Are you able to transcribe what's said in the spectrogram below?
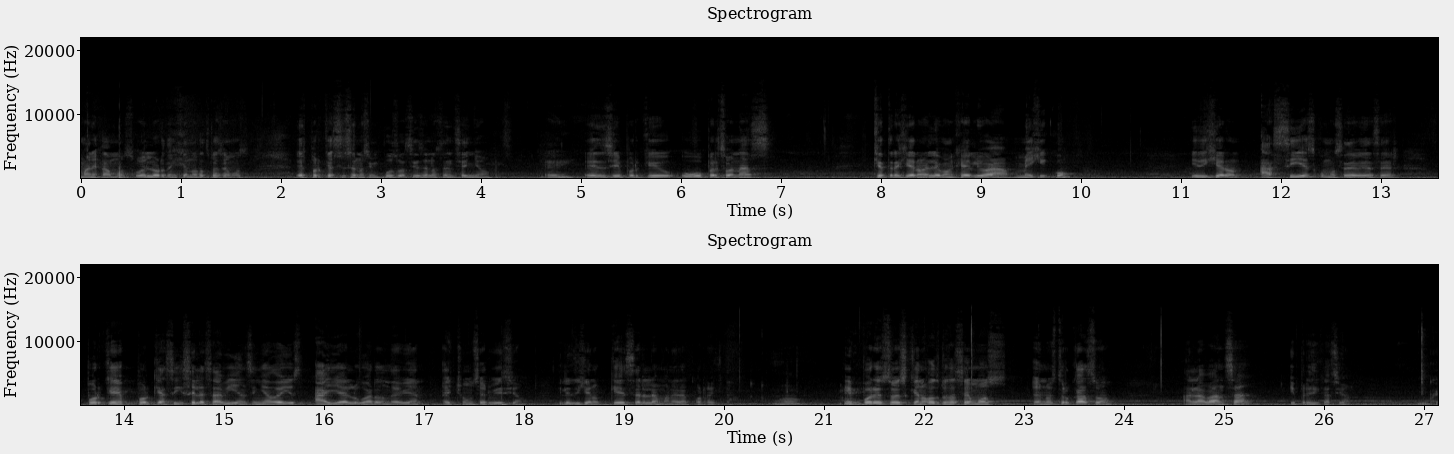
manejamos o el orden que nosotros hacemos es porque así se nos impuso, así se nos enseñó. Ey. Es decir, porque hubo personas que trajeron el Evangelio a México y dijeron, así es como se debe de hacer. ¿Por qué? Porque así se les había enseñado a ellos allá el lugar donde habían hecho un servicio y les dijeron que esa era la manera correcta. Wow. Y por eso es que nosotros hacemos, en nuestro caso, alabanza y predicación. Ok.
